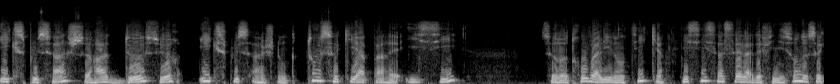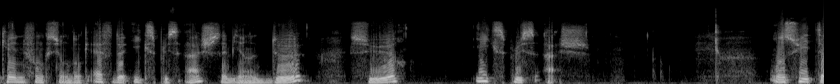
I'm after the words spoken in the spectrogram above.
x plus h sera 2 sur x plus h. Donc tout ce qui apparaît ici se retrouve à l'identique. Ici, ça c'est la définition de ce qu'est une fonction. Donc f de x plus h, c'est bien 2 sur x plus h. Ensuite,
